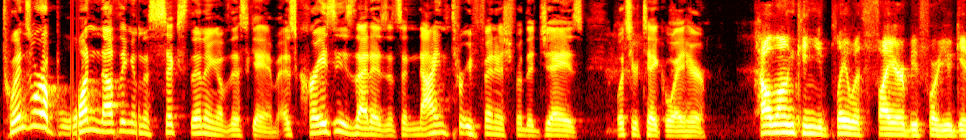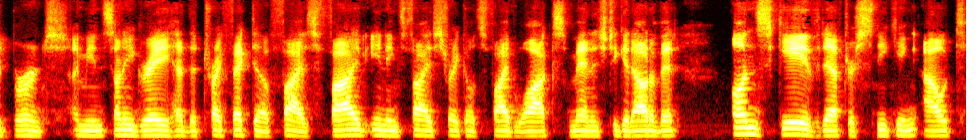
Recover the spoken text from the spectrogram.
Twins were up 1 nothing in the sixth inning of this game. As crazy as that is, it's a 9 3 finish for the Jays. What's your takeaway here? How long can you play with fire before you get burnt? I mean, Sonny Gray had the trifecta of fives, five innings, five strikeouts, five walks, managed to get out of it unscathed after sneaking out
